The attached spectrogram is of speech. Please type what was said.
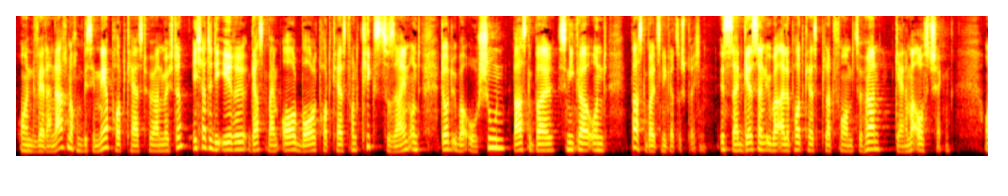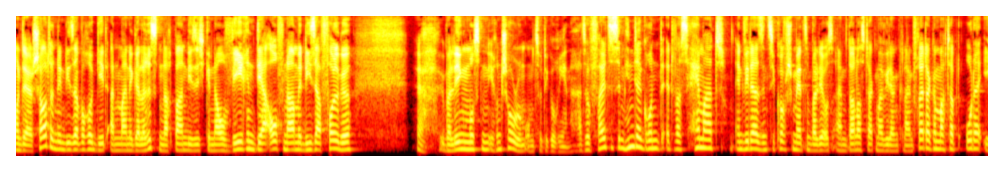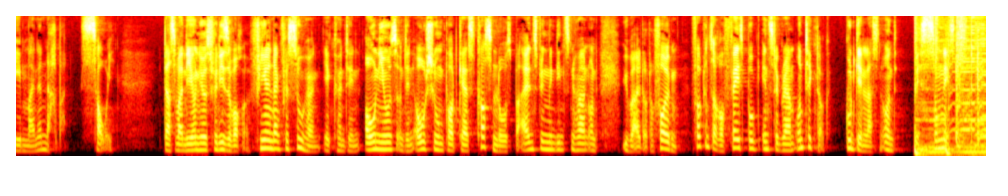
Und wer danach noch ein bisschen mehr Podcast hören möchte, ich hatte die Ehre, Gast beim All Ball Podcast von Kicks zu sein und dort über Oshun, Basketball, Sneaker und Basketball-Sneaker zu sprechen. Ist seit gestern über alle Podcast-Plattformen zu hören, gerne mal auschecken. Und der Shoutout in dieser Woche geht an meine Galeristennachbarn, die sich genau während der Aufnahme dieser Folge ja, überlegen mussten, ihren Showroom umzudekorieren. Also falls es im Hintergrund etwas hämmert, entweder sind es die Kopfschmerzen, weil ihr aus einem Donnerstag mal wieder einen kleinen Freitag gemacht habt, oder eben meine Nachbarn. Sorry. Das war Neo News für diese Woche. Vielen Dank fürs Zuhören. Ihr könnt den O-News und den O-Shoom Podcast kostenlos bei allen Streamingdiensten hören und überall dort auch folgen. Folgt uns auch auf Facebook, Instagram und TikTok. Gut gehen lassen und bis zum nächsten Mal.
